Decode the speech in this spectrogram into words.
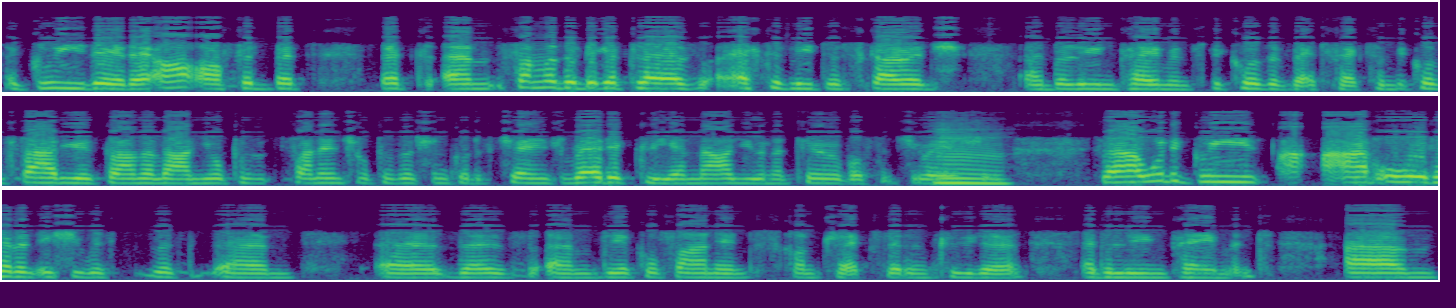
agree there. They are offered, but, but um, some of the bigger players actively discourage uh, balloon payments because of that fact. And because five years down the line, your financial position could have changed radically and now you're in a terrible situation. So I would agree. I, I've always had an issue with, with um, uh, those um, vehicle finance contracts that include a, a balloon payment. Um,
